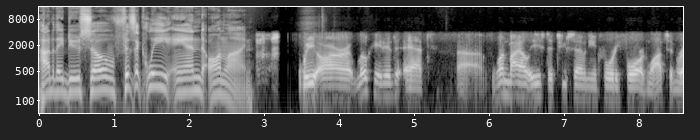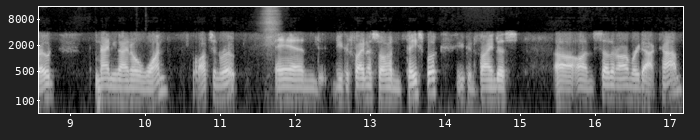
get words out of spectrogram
how do they do so physically and online? We are located at uh, one mile east of 270 and 44 on Watson Road, 9901 Watson Road. And you can find us on Facebook. You can find us uh, on SouthernArmory.com.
